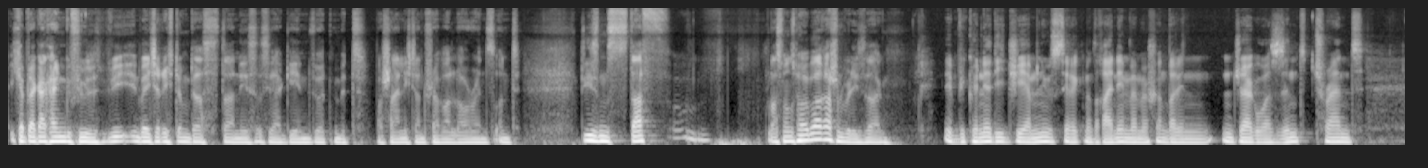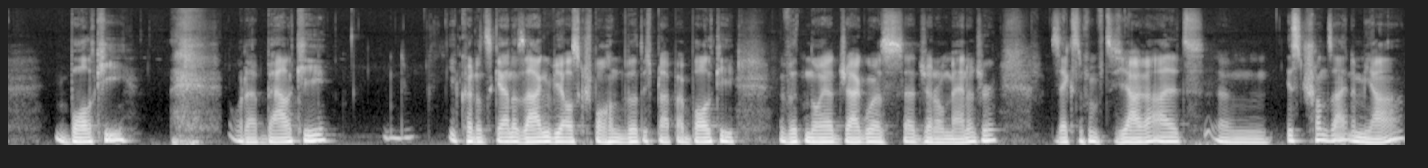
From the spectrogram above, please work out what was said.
ich habe da gar kein Gefühl, wie, in welche Richtung das da nächstes Jahr gehen wird mit wahrscheinlich dann Trevor Lawrence und diesem Stuff. Lassen wir uns mal überraschen, würde ich sagen. Wir können ja die GM-News direkt mit reinnehmen, wenn wir schon bei den Jaguars sind. Trent Balky oder Balky. Ihr könnt uns gerne sagen, wie ausgesprochen wird. Ich bleibe bei Balky. Wird neuer Jaguars äh, General Manager. 56 Jahre alt, ähm, ist schon seit einem Jahr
